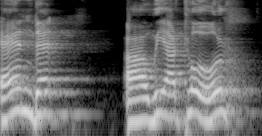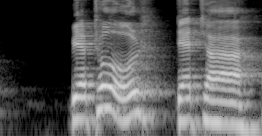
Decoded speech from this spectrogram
and that uh, we are told, we are told that uh,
